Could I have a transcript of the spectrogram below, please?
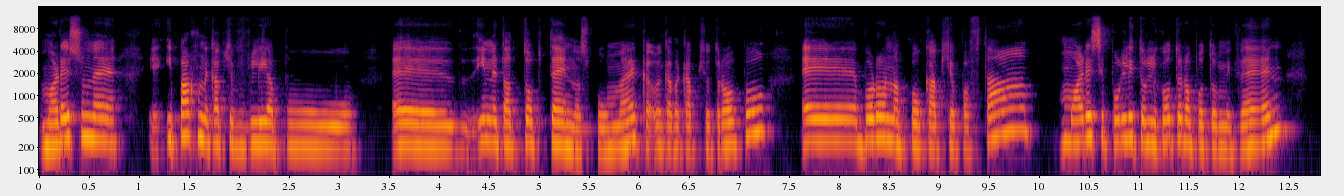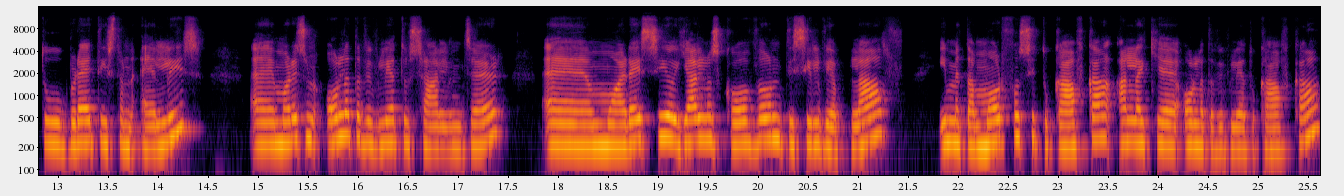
Μου αρέσουν, υπάρχουν κάποια βιβλία που ε, είναι τα top 10, ας πούμε, κατά κάποιο τρόπο. Ε, μπορώ να πω κάποια από αυτά. Μου αρέσει πολύ το λιγότερο από το μηδέν, του Bret Easton Ellis. Ε, μου αρέσουν όλα τα βιβλία του Salinger. Ε, μου αρέσει ο Γιάλνος Κόδων της Σίλβια Πλάθ, η Μεταμόρφωση του Κάφκα, αλλά και όλα τα βιβλία του Κάφκα.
